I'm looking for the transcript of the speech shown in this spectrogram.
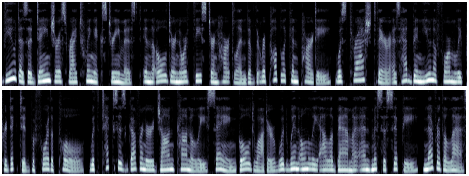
viewed as a dangerous right-wing extremist in the older northeastern heartland of the Republican Party, was thrashed there as had been uniformly predicted before the poll, with Texas Governor John Connally saying Goldwater would win only Alabama and Mississippi. Nevertheless,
